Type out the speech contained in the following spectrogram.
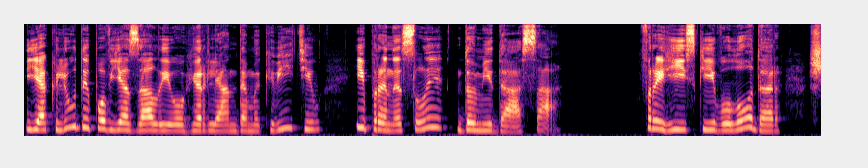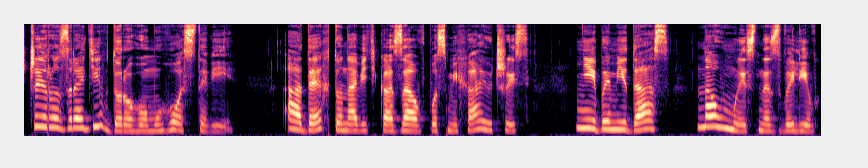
як люди пов'язали його гірляндами квітів і принесли до Мідаса. Фригійський володар щиро зрадів дорогому гостеві, а дехто навіть казав, посміхаючись, ніби Мідас навмисне звелів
